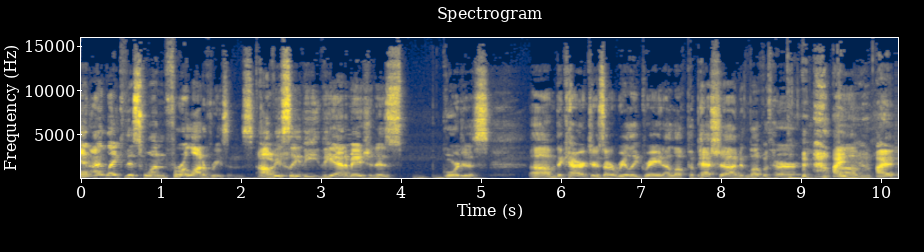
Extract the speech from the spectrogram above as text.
and I like this one for a lot of reasons. Obviously, the the animation is gorgeous. Um, the characters are really great. I love Pepesha. I'm in love with her. I, Um, I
